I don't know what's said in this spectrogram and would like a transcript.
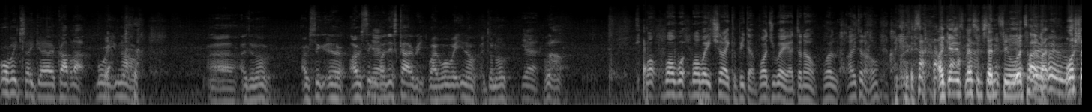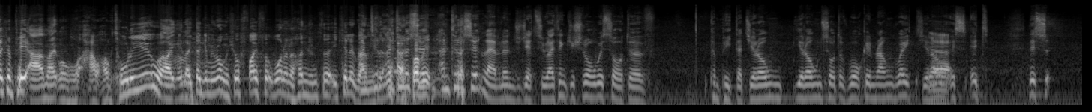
What weight's like uh, grapple up? What weight you now? uh, I don't know. I was thinking. Uh, I was thinking Yeah. about this category. Why? What weight you know? I don't know. Yeah. Well, What, what, what weight should I compete at? What do you weigh? I don't know. Well, I don't know. I get this, I get this message sent to me all the time. Like, what should I compete at? I'm like, well, how, how tall are you? Like, like, don't get me wrong. If you're five foot one and 130 kilograms, until, yeah, until, a, probably... certain, until a certain level in jiu-jitsu, I think you should always sort of compete at your own your own sort of walking round weight. You know, yeah. it's it this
